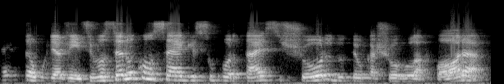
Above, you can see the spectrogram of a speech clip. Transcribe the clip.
Então, Muriavim, se você não consegue suportar esse choro do teu cachorro lá fora,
